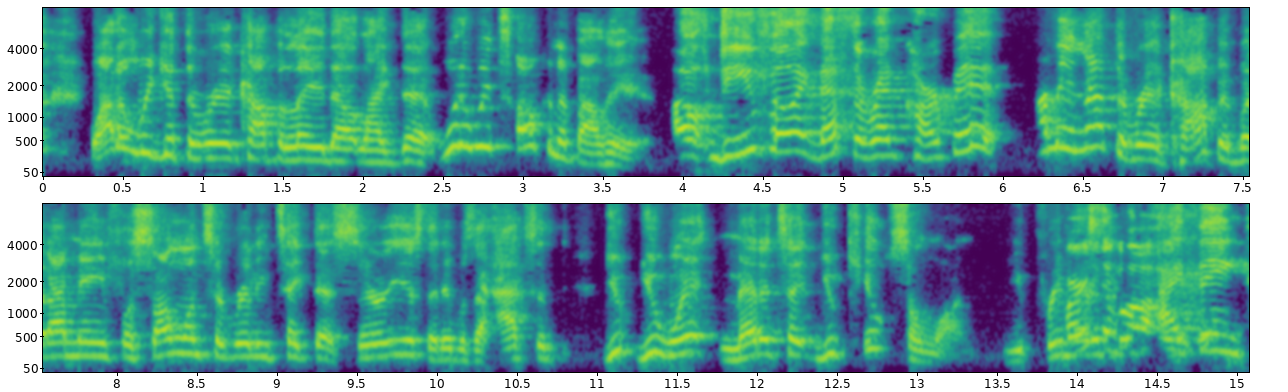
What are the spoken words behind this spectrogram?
Why don't we get the red carpet laid out like that? What are we talking about here? Oh, do you feel like that's the red carpet? I mean, not the red carpet, but I mean, for someone to really take that serious, that it was an accident. You you went meditate. You killed someone. You First of all, I think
